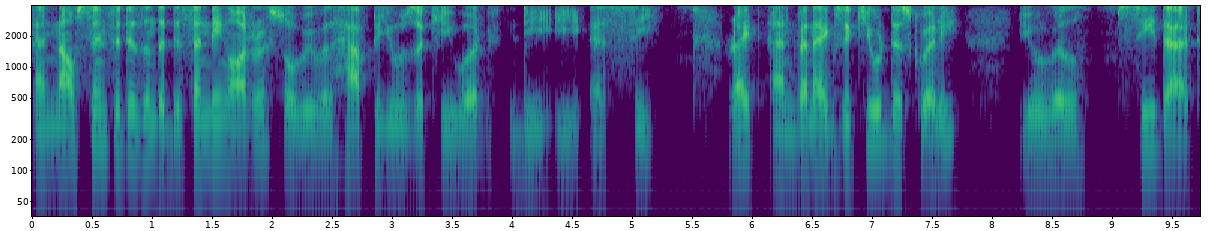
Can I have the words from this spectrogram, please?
And now since it is in the descending order, so we will have to use the keyword DESC, right? And when I execute this query, you will see that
